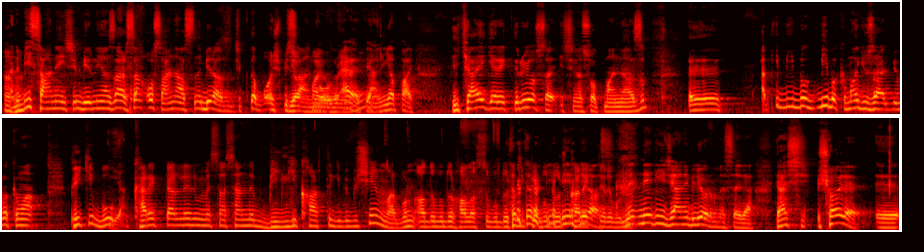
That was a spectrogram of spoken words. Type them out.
Hani bir sahne için birini yazarsan o sahne aslında birazcık da boş bir Yapay sahne olur. oluyor, Evet mi? yani yapay. Hikaye gerektiriyorsa içine sokman lazım. Ee, bir, bir, bir bakıma güzel, bir bakıma Peki bu karakterlerin mesela sende bilgi kartı gibi bir şey mi var? Bunun adı budur, halası budur, tipi budur, Bir- karakteri biraz. budur. Ne, ne diyeceğini biliyorum mesela. Ya şöyle e,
